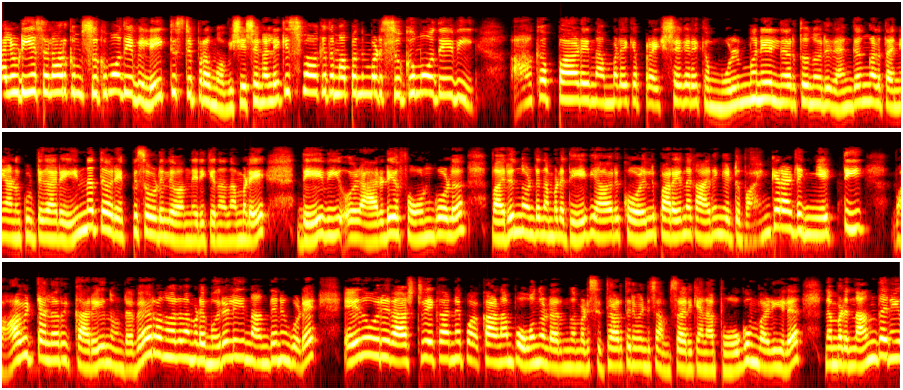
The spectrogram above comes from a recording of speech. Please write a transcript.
ഹലോ ഡിയസ് എല്ലാവർക്കും സുഗമോദേവി ലേറ്റസ്റ്റ് പ്രൊമോ വിശേഷങ്ങളിലേക്ക് സ്വാഗതം. അപ്പൊ നമ്മുടെ സുഗമോ ദേവി ആകപ്പാടെ നമ്മുടെയൊക്കെ പ്രേക്ഷകരെയൊക്കെ മുൾമുനയിൽ നിർത്തുന്ന ഒരു രംഗങ്ങൾ തന്നെയാണ് കൂട്ടുകാരെ ഇന്നത്തെ ഒരു എപ്പിസോഡിൽ വന്നിരിക്കുന്നത്. നമ്മുടെ ദേവി ഒരു ആരുടെയോ ഫോൺ കോൾ വരുന്നുണ്ട്. നമ്മുടെ ദേവി ആ ഒരു കോളിൽ പറയുന്ന കാര്യം കേട്ട് ഭയങ്കരമായിട്ട് ഞെട്ടി വാവിട്ടലറി കരയുന്നുണ്ട്. വേറെ ഒന്നുമല്ല നമ്മുടെ മുരളി നന്ദനും കൂടെ ഏതോ ഒരു രാഷ്ട്രീയക്കാരനെ കാണാൻ പോകുന്നുണ്ടായിരുന്നു. നമ്മുടെ സിദ്ധാർത്ഥിന് വേണ്ടി സംസാരിക്കാൻ ആ പോകും വഴിയിൽ നമ്മുടെ നന്ദനെ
